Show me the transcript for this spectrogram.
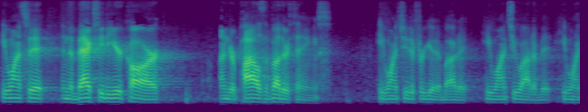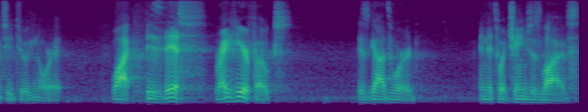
He wants it in the backseat of your car under piles of other things. He wants you to forget about it. He wants you out of it. He wants you to ignore it. Why? Because this, right here, folks, is God's word. And it's what changes lives.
